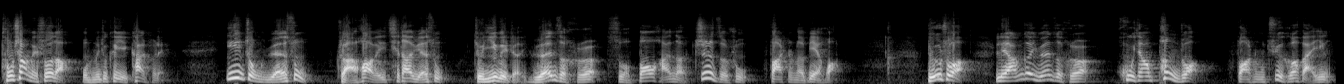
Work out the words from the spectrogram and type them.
从上面说的，我们就可以看出来，一种元素。转化为其他元素，就意味着原子核所包含的质子数发生了变化。比如说，两个原子核互相碰撞，发生聚合反应，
